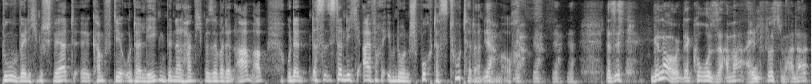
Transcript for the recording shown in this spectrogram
du, wenn ich im Schwertkampf dir unterlegen bin, dann hacke ich mir selber den Arm ab. Und das ist dann nicht einfach eben nur ein Spruch, das tut er dann ja, eben auch. Ja, ja, ja, ja. Das ist, genau, der Kurosawa-Einfluss war da,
